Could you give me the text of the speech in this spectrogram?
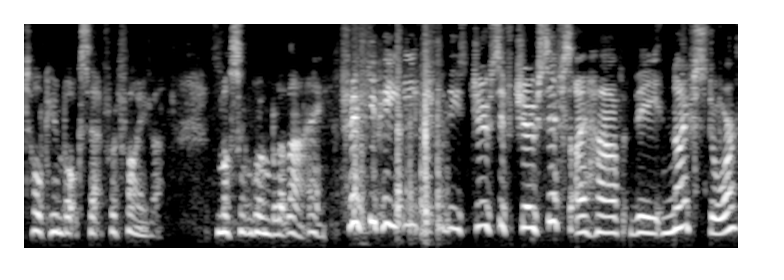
Tolkien box set for a fiver. Mustn't grumble at that, eh? 50p each for these Joseph Josephs. I have the knife store.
